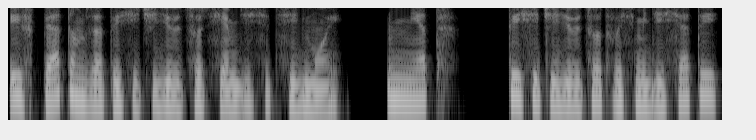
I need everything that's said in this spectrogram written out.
и в пятом за 1977. Нет, 1980,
